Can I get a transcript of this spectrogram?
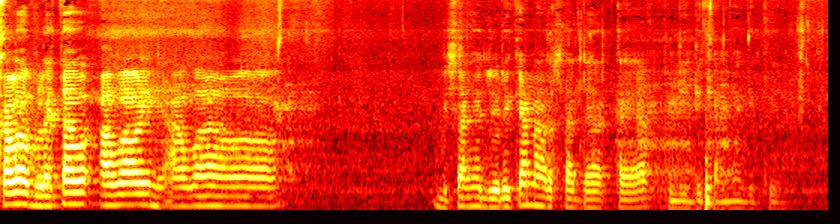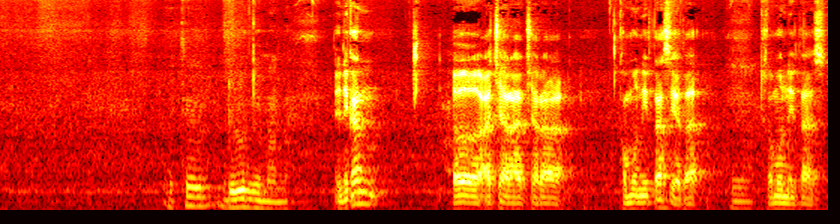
Kalau boleh tahu awal ini, awal bisa ngejuri kan harus ada kayak pendidikannya gitu ya. Itu dulu gimana? ini kan eh, acara-acara komunitas ya tak Iya. komunitas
